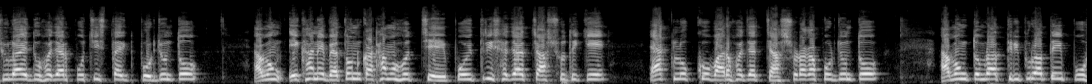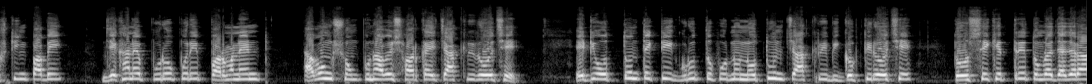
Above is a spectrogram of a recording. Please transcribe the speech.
জুলাই দু হাজার পঁচিশ তারিখ পর্যন্ত এবং এখানে বেতন কাঠামো হচ্ছে পঁয়ত্রিশ হাজার চারশো থেকে এক লক্ষ বারো হাজার চারশো টাকা পর্যন্ত এবং তোমরা ত্রিপুরাতেই পোস্টিং পাবে যেখানে পুরোপুরি পার্মানেন্ট এবং সম্পূর্ণভাবে সরকারি চাকরি রয়েছে। এটি অত্যন্ত একটি গুরুত্বপূর্ণ নতুন চাকরি বিজ্ঞপ্তি রয়েছে। তো সেক্ষেত্রে তোমরা যা যারা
